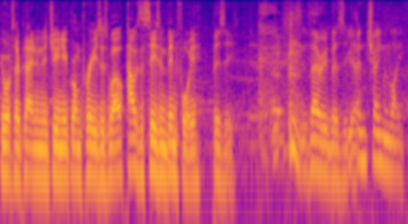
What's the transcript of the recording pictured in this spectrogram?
you're also playing in the Junior Grand Prix as well. How's the season been for you? busy, very busy. We've Yeah. been training like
